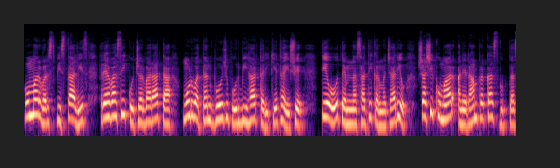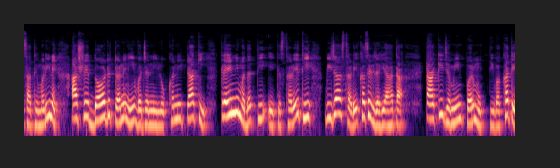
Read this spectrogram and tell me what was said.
ઉંમર વર્ષ પિસ્તાલીસ, રહેવાસી કોચરવા રાતા, મૂળ વતન ભોજપુર, બિહાર તરીકે થઈ છે. તેઓ તેમના સાથી કર્મચારીઓ શશિકુમાર અને રામપ્રકાશ ગુપ્તા સાથે મળીને આશરે દોઢ ટનની વજનની લોખંડની ટાંકી ક્રેનની મદદથી એક સ્થળેથી બીજા સ્થળે ખસેડી રહ્યા હતા. ટાંકી જમીન પર મૂકતી વખતે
